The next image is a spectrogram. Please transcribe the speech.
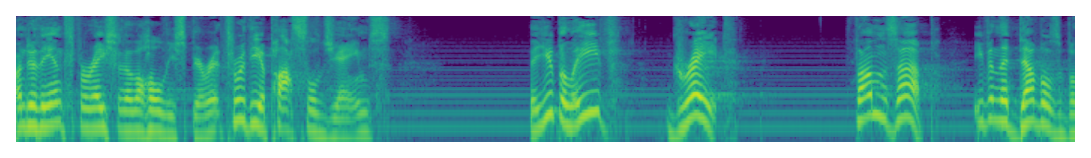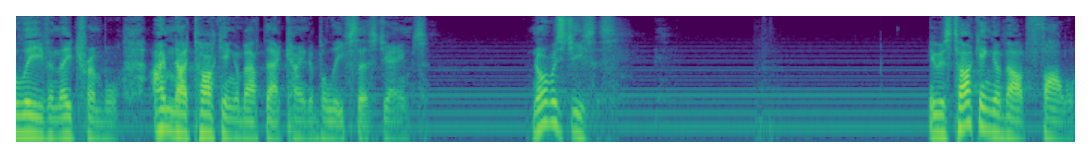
under the inspiration of the Holy Spirit, through the Apostle James, that you believe? Great. Thumbs up. Even the devils believe and they tremble. I'm not talking about that kind of belief, says James. Nor was Jesus. He was talking about following.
